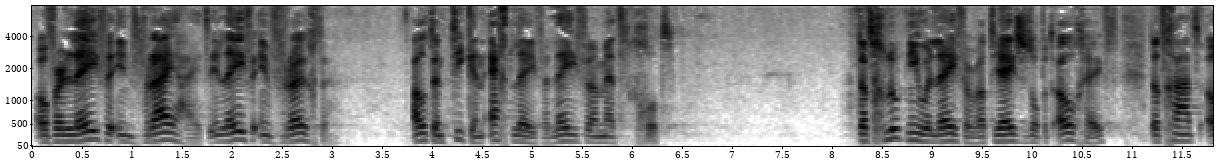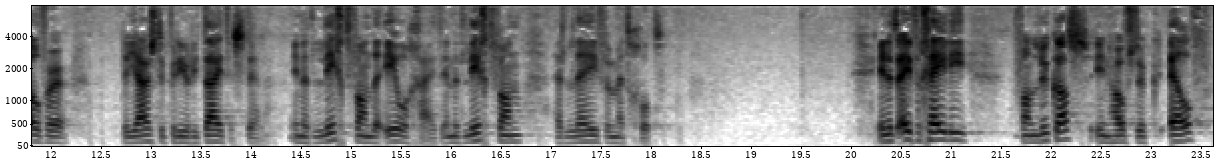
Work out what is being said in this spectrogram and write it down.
Over leven in vrijheid, in leven in vreugde. Authentiek en echt leven, leven met God. Dat gloednieuwe leven wat Jezus op het oog heeft, dat gaat over de juiste prioriteiten stellen. In het licht van de eeuwigheid, in het licht van het leven met God. In het evangelie van Lucas, in hoofdstuk 11,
